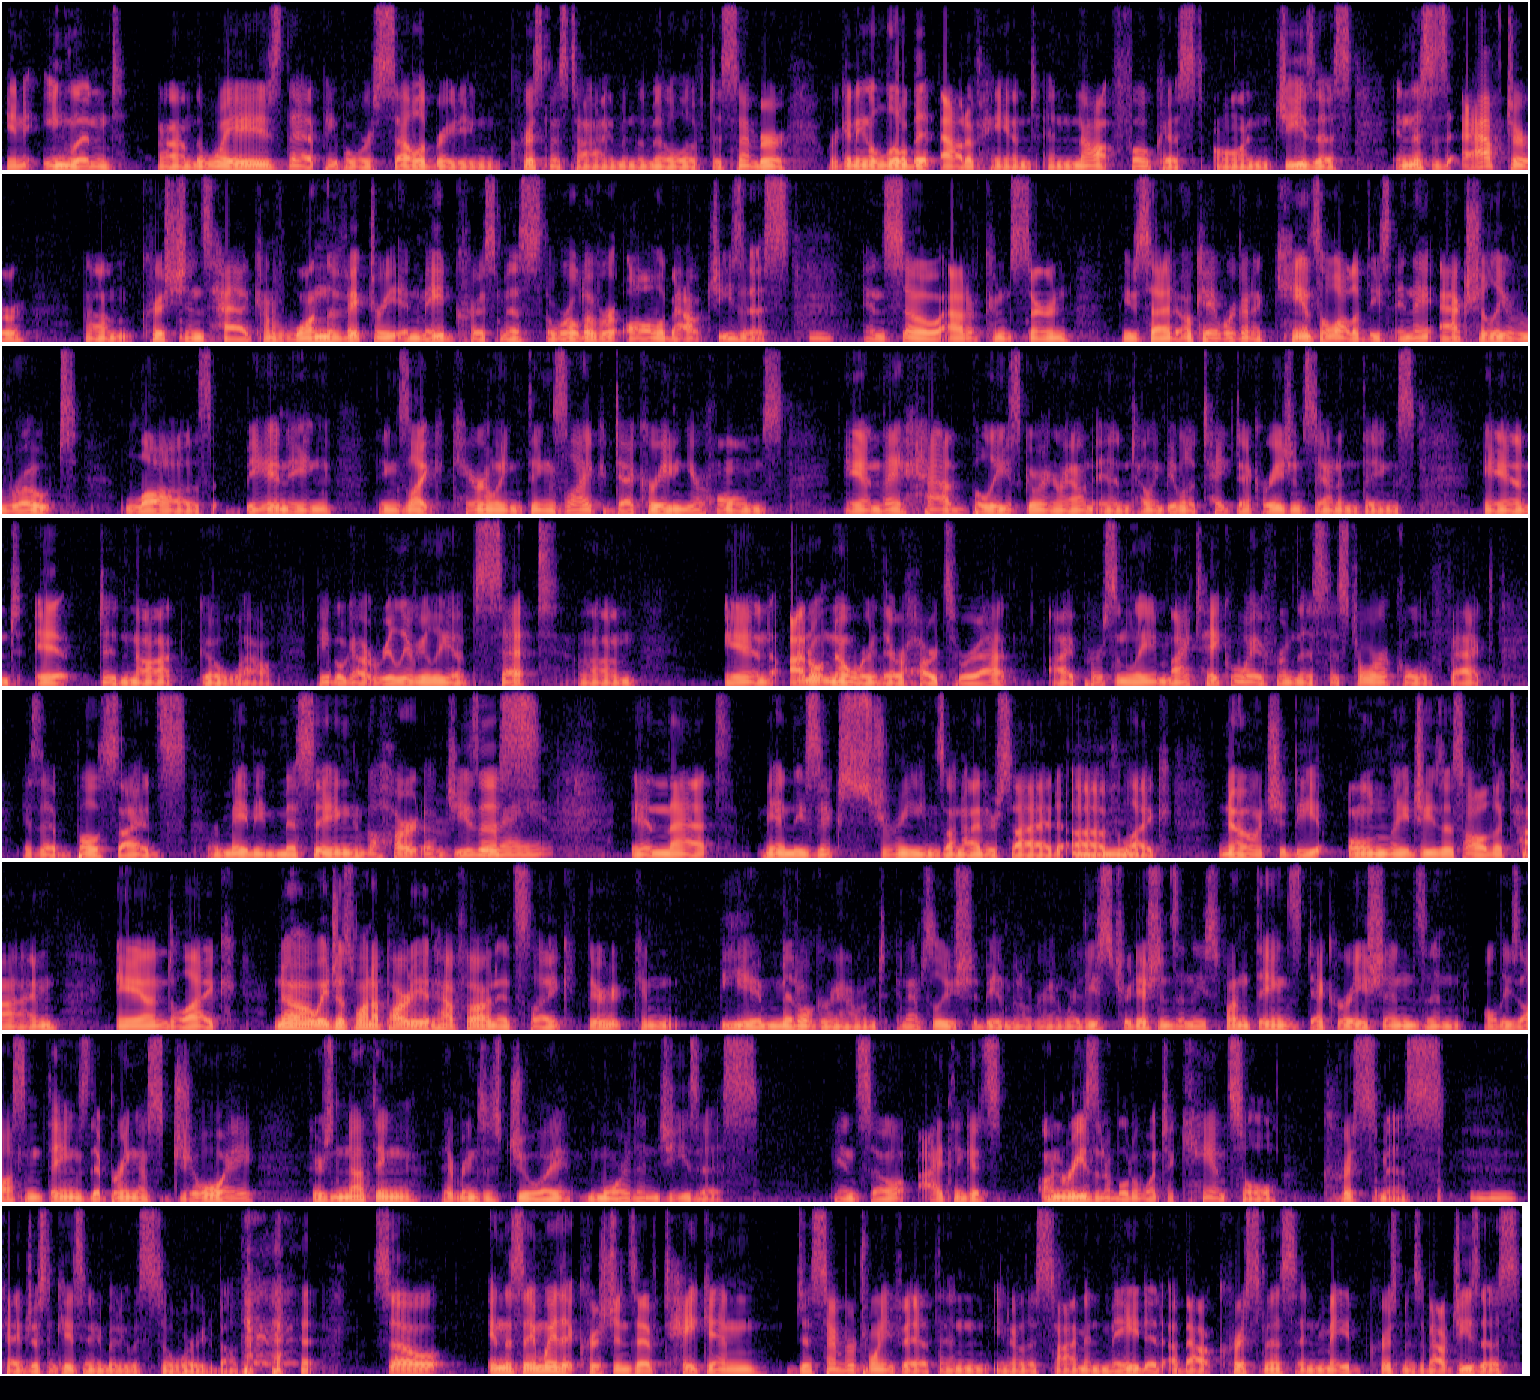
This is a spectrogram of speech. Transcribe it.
In England, um, the ways that people were celebrating Christmas time in the middle of December were getting a little bit out of hand and not focused on Jesus. And this is after um, Christians had kind of won the victory and made Christmas the world over all about Jesus. And so, out of concern, he decided, okay, we're going to cancel all of these. And they actually wrote laws banning things like caroling, things like decorating your homes. And they had police going around and telling people to take decorations down and things. And it did not go well. People got really, really upset. Um, and I don't know where their hearts were at. I personally, my takeaway from this historical fact is that both sides were maybe missing the heart of Jesus Right. in that, man, these extremes on either side of like, no, it should be only Jesus all the time. And like, no, we just want to party and have fun. It's like there can be a middle ground and absolutely should be a middle ground where these traditions and these fun things, decorations, and all these awesome things that bring us joy, there's nothing that brings us joy more than Jesus. And so I think it's unreasonable to want to cancel Christmas. Mm-hmm. Okay, just in case anybody was still worried about that. so, in the same way that Christians have taken December 25th and, you know, this time and made it about Christmas and made Christmas about Jesus,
